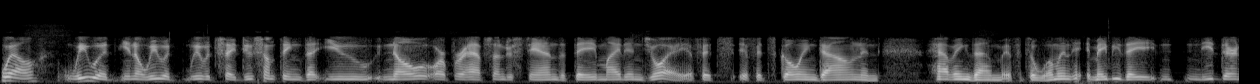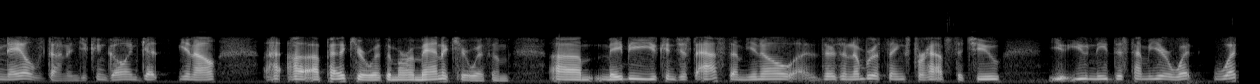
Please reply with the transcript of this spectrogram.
Well, we would, you know, we would we would say do something that you know or perhaps understand that they might enjoy. If it's if it's going down and having them, if it's a woman, maybe they need their nails done, and you can go and get, you know, a, a pedicure with them or a manicure with them. Um, maybe you can just ask them. You know, uh, there's a number of things perhaps that you you you need this time of year. What what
